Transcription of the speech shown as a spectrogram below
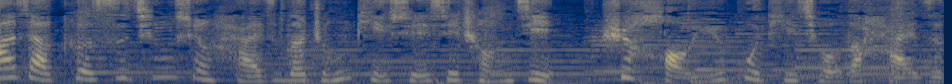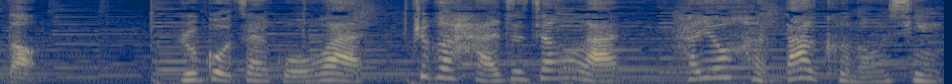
阿贾克斯青训孩子的整体学习成绩是好于不踢球的孩子的。如果在国外，这个孩子将来还有很大可能性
